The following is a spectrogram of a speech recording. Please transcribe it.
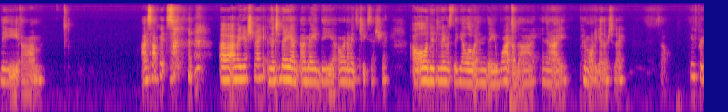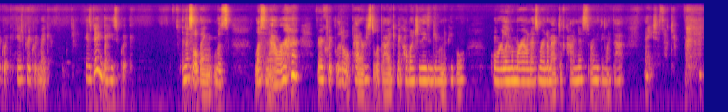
the um, eye sockets uh, I made yesterday. And then today I, I made the, oh, and I made the cheeks yesterday. All I did today was the yellow and the white of the eye. And then I put them all together today. So he was pretty quick. He was pretty quick make. He's big, but he's quick. And this whole thing was less than an hour. Very quick little pattern just to whip out. You can make a whole bunch of these and give them to people. Or leave them around as a random act of kindness or anything like that. And he's just so cute.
